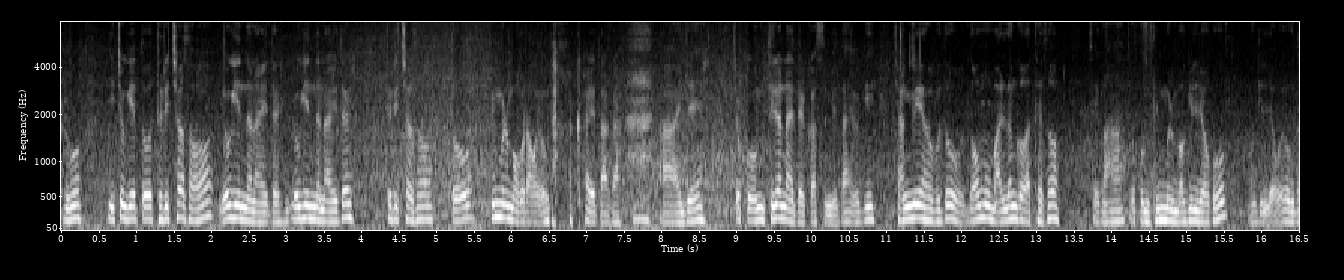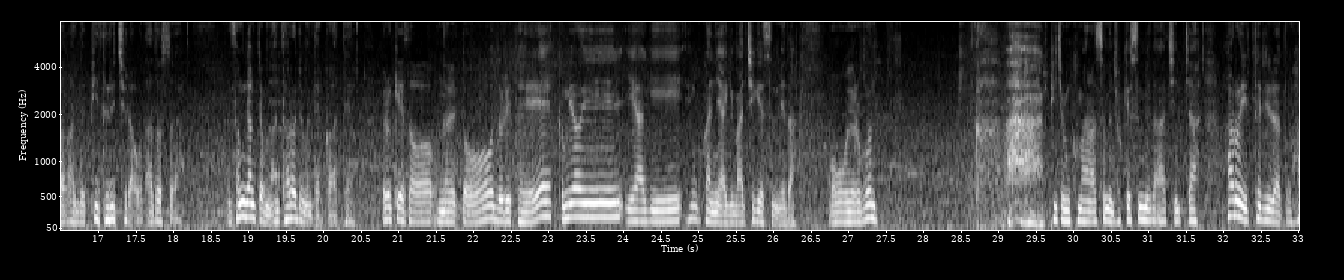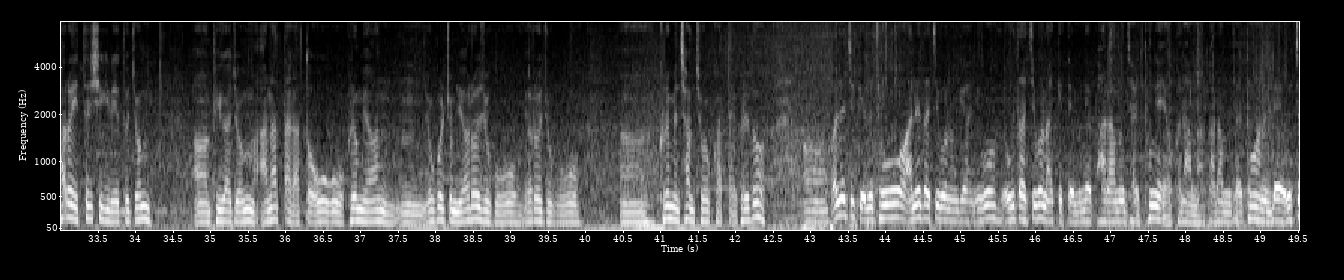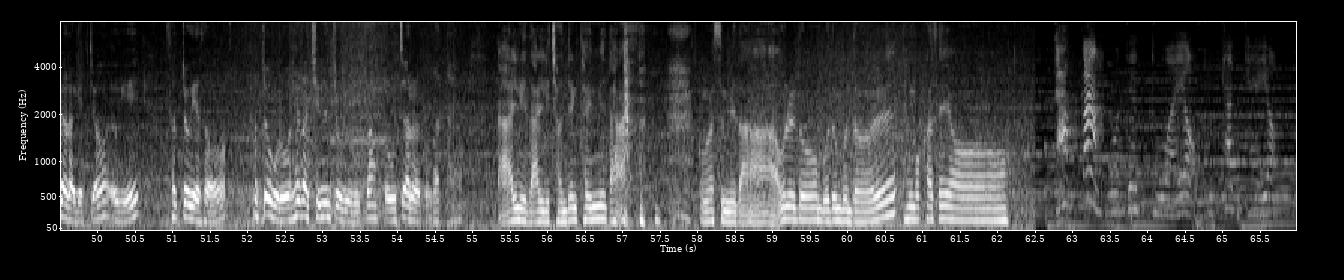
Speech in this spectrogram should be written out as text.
그리고 이쪽에 또 들이쳐서 여기 있는 아이들, 여기 있는 아이들 들이쳐서 또 빗물 먹으라고 여기다가에다가 아, 이제 조금 들여놔야 될 것 같습니다. 여기 장미의 허브도 너무 마른 것 같아서 제가 조금 빗물 먹이려고 먹이려고 여기다가 이제 비 들이치라고 놔뒀어요. 성장점만 털어주면 될 것 같아요. 이렇게 해서 오늘 또 놀이터의 금요일 이야기, 행복한 이야기 마치겠습니다. 오, 여러분. 아, 비좀 그만 왔으면 좋겠습니다. 진짜 하루 이틀이라도, 하루 이틀씩이라도 좀, 어, 비가 좀 안 왔다가 또 오고, 그러면, 음, 요걸 좀 열어주고, 열어주고, 어, 그러면 참 좋을 것 같아요. 그래도, 어, 빨래집게를 저 안에다 집어넣은 게 아니고, 여기다 집어놨기 때문에 바람은 잘 통해요. 그나마 바람은 잘 통하는데, 어쩌라겠죠? 여기 서쪽에서, 서쪽으로 해가 지는 쪽이니까 또 어쩌랄 것 같아요. 난리 난리 전쟁터입니다. 고맙습니다. 오늘도 모든 분들 행복하세요.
